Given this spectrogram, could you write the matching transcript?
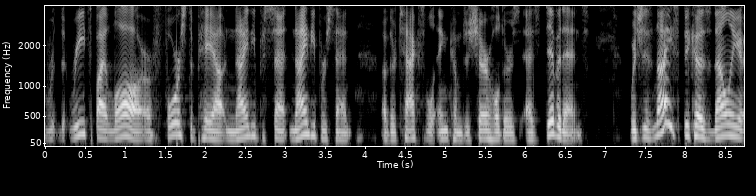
REITs by law are forced to pay out ninety percent ninety percent of their taxable income to shareholders as dividends, which is nice because not only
